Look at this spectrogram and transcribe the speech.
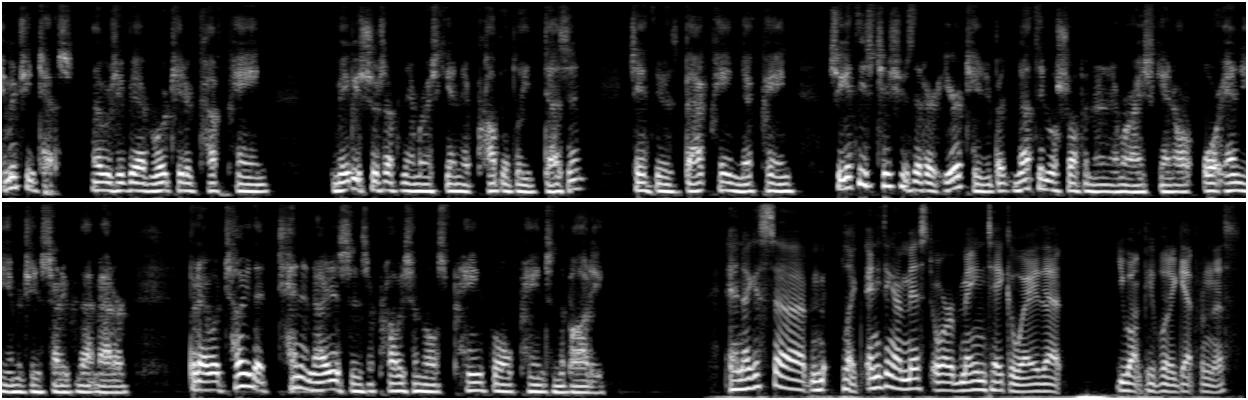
imaging test. In other words, if you have rotator cuff pain, maybe it shows up in the MRI scan, and it probably doesn't. Same thing with back pain, neck pain. So you get these tissues that are irritated, but nothing will show up in an MRI scan or, or any imaging study for that matter. But I will tell you that tendinitises are probably some of the most painful pains in the body. And I guess uh like anything I missed or main takeaway that you want people to get from this.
